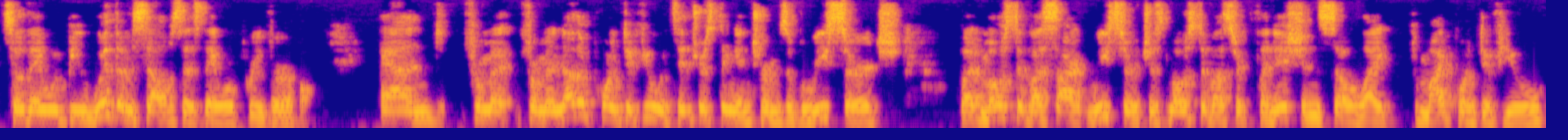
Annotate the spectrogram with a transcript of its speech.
so they would be with themselves as they were pre-verbal. And from a, from another point of view, it's interesting in terms of research but most of us aren't researchers. Most of us are clinicians. So, like, from my point of view,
